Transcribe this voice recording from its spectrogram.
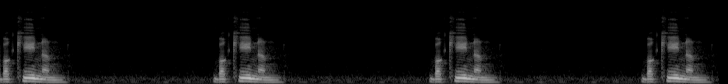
Bakinan, Bakinan, Bakinan, Bakinan.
